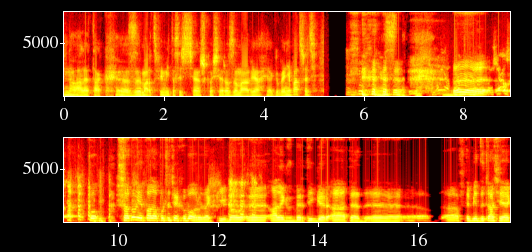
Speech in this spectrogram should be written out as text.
No ale tak, e, z martwymi dosyć ciężko się rozmawia, jakby nie patrzeć. Niestety. Eee, po, szanuję pana poczucie humoru, tak kiwnął e, Alex Bertinger, a ten e, a w tym międzyczasie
